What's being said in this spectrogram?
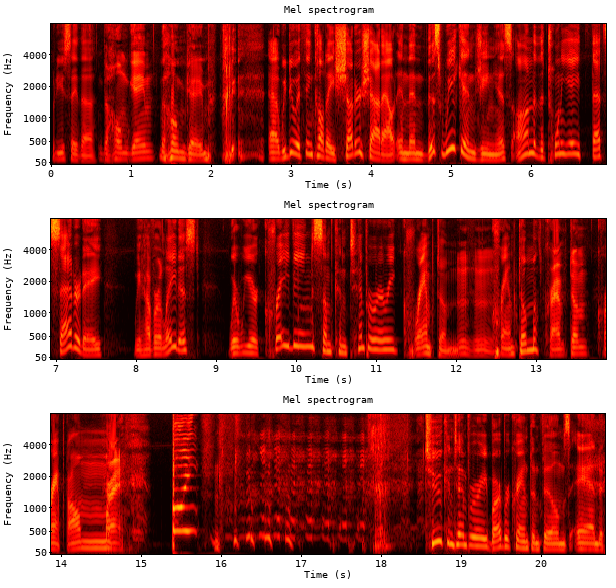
What do you say the the home game. the home game? uh, we do a thing called a Shudder shout out, and then this weekend, genius, on to the 28th. That's Saturday. We have our latest where we are craving some contemporary Crampton. Crampton. Cramped them. Crampton. Right. Two contemporary Barbara Crampton films, and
